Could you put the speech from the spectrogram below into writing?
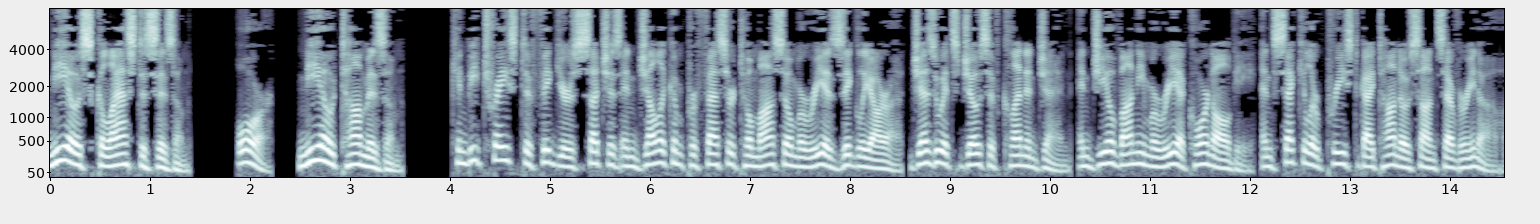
neo-scholasticism, or Neo-Thomism can be traced to figures such as Angelicum professor Tommaso Maria Zigliara, Jesuits Joseph Kleutgen, and Giovanni Maria Cornoldi, and secular priest Gaetano Sanseverino.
